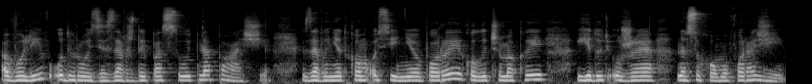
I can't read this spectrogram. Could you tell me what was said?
Волів у дорозі завжди пасуть на паші, за винятком осінньої пори, коли чумаки їдуть уже на сухому форажі.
